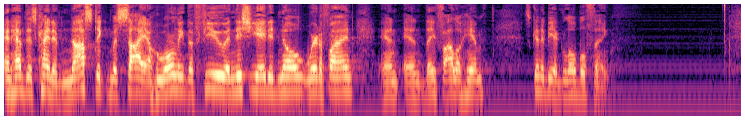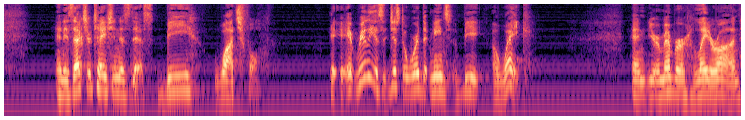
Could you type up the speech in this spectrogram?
and have this kind of Gnostic Messiah who only the few initiated know where to find and, and they follow him. It's going to be a global thing. And his exhortation is this be watchful. It, it really is just a word that means be awake. And you remember later on,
